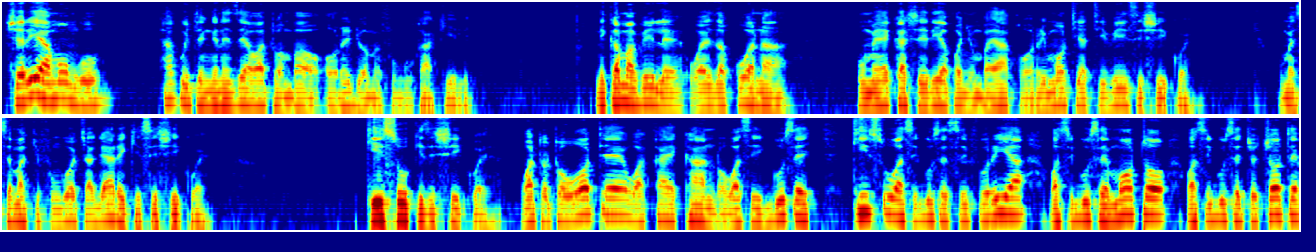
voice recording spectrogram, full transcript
Sheria ya Mungu hakuitengenezea watu ambao already wamefunguka akili. Ni kama vile waweza kuwa na umeweka sheria kwa nyumba yako remote ya tv isishikwe umesema kifunguo cha gari kisishikwe kisu kizishikwe, watoto wote wakae kando wasiguse kisu wasiguse sifuria wasiguse moto wasiguse chochote.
